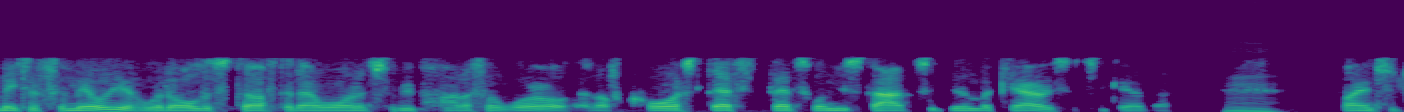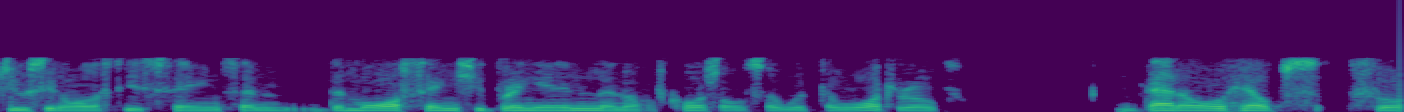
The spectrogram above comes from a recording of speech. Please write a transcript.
made her familiar with all the stuff that I wanted to be part of her world. And of course, that's that's when you start to build a character together. Mm by introducing all of these things. And the more things you bring in, and of course also with the wardrobe, that all helps for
